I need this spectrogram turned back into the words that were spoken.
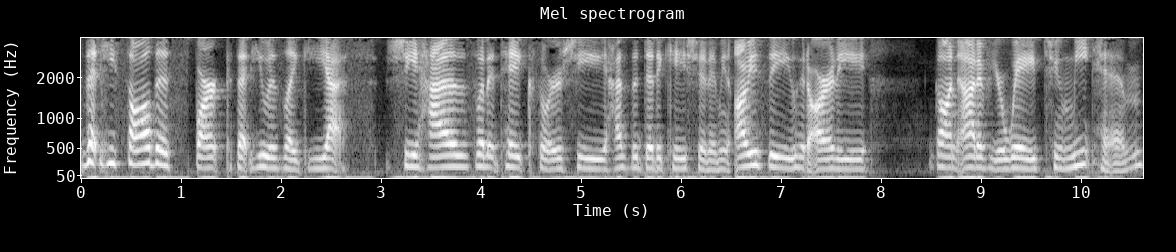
that he saw this spark that he was like, yes, she has what it takes or she has the dedication? I mean, obviously you had already gone out of your way to meet him,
